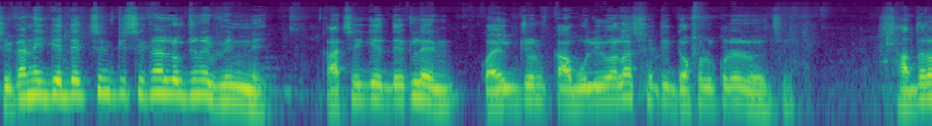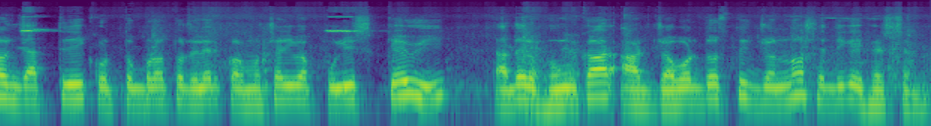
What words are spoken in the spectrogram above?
সেখানে গিয়ে দেখছেন কি সেখানে লোকজনের ভিড় নেই। কাছে গিয়ে দেখলেন কয়েকজন কাবুলিওয়ালা সেটি দখল করে রয়েছে। সাধারণ যাত্রী, কর্তব্যরত রেলের কর্মচারী বা পুলিশ কেউই তাদের হুঙ্কার আর জবরদস্তির জন্য সেদিকে ঘেরছেন না।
